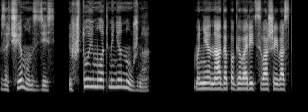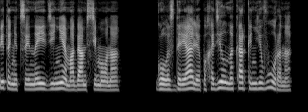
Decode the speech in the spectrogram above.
Зачем он здесь, и что ему от меня нужно? «Мне надо поговорить с вашей воспитанницей наедине, мадам Симона». Голос Дориаля походил на карканье ворона,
